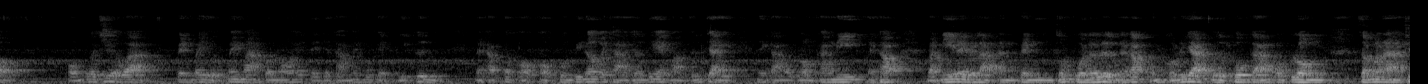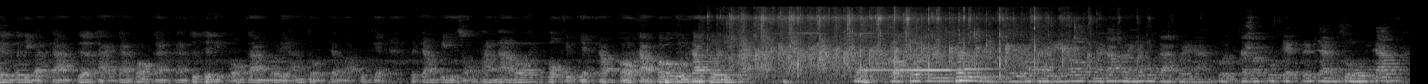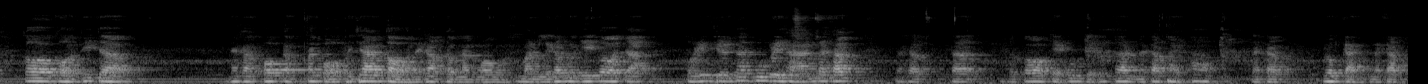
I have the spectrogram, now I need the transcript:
ผมก็เชื่อว่าเป็นประโยชน์ไม่มากก็น้อย แต่จะทำให้ภูเก็ตดีขึ้น นะครับต้องขอขอบคุณพี่น้องประชาชนที่ให้ความสนใจในการอบรมครั้งนี้นะครับบัดนี้ได้เวลาอันเป็นสมควรแล้วเรื่องนะครับ ผมขออนุญาตเปิดโครงการอบรมสัมมนาเชิงปฏิบัติการเครือข่ายการป้องกันการทุจริตของการบริหารส่วนจังหวัดภูเก็ตประจำปี 2567 ครับ ขอกราบขอบพระคุณครับสวัสดีครับขอบคุณท่านเดวัฒน์รอบนะครับในายกองค์การบริหารส่วนจังหวัดภูเก็ตเป็นอย่างสูงครับ ก็ก่อนที่จะ นะครับพบกับท่านปอประชาต่อนะครับกำลังมองมันเลยครับเมื่อกี้ก็จะขอเรียนเชิญท่านผู้บริหารนะครับนะครับแล้วก็แขกผู้เกียรติทุกท่านนะครับถ่ายภาพนะครับร่วมกันนะครับ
